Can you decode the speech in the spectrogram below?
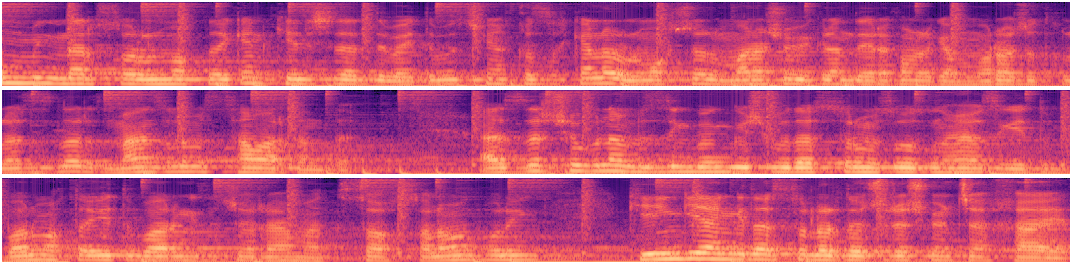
10 ming narx so'ralmoqda ekan kelishiladi deb aytib o'tishgan qiziqqanlar olmoqchilar mana shu ekrandagi raqamlarga murojaat qilasizlar. Manzilimiz samarqandda. Azizlar shu bilan bizning bugungi ushbu dasturimiz o'z nihoyasiga yetib bormoqda. E'tiboringiz uchun rahmat. Sog' salomat bo'ling. Keyingi yangi dasturlarda uchrashguncha xayr.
